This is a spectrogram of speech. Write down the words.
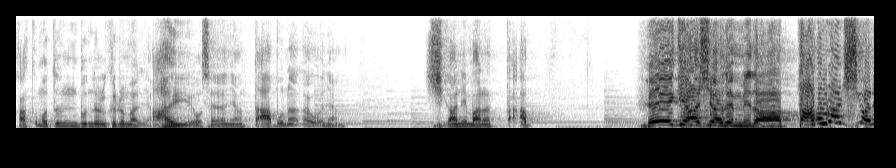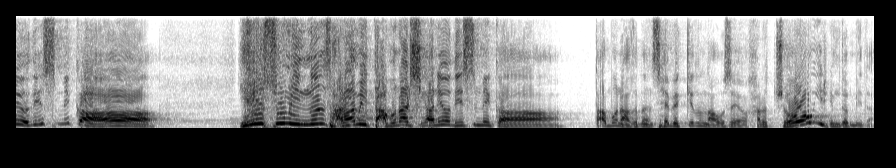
가끔 어떤 분들 그런 말이 아유 요새는 그냥 따분하다고 그냥 시간이 많아 따 회개하셔야 됩니다. 따분할 시간이 어디 있습니까? 예수 믿는 사람이 따분할 시간이 어디 있습니까? 따분하거든 새벽기도 나오세요. 하루 종일 힘듭니다.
